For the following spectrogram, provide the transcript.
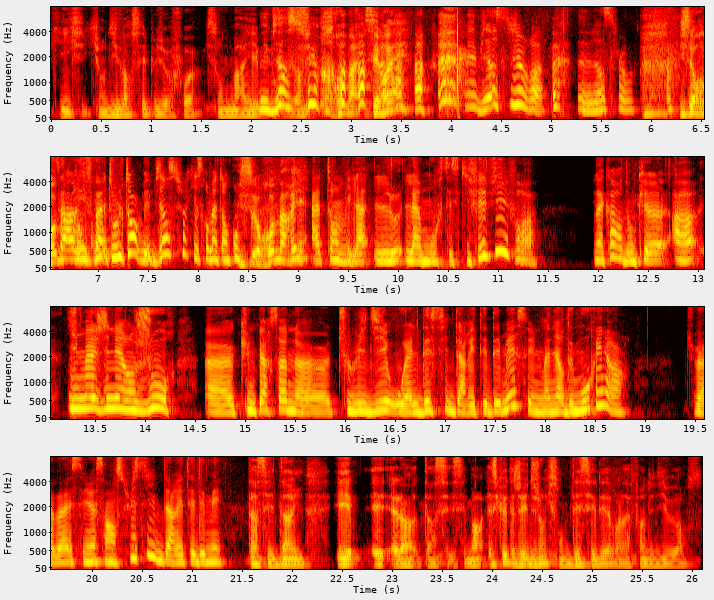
qui, qui ont divorcé plusieurs fois, qui sont mariés Mais bien sûr. C'est vrai Mais bien sûr, mais bien sûr. Ils se remettent Ça en arrive pas tout le temps, mais bien sûr qu'ils se remettent en couple. Ils se remarient Mais attends, mais la- l'amour, c'est ce qui fait vivre. D'accord? Donc, euh, à- imaginez un jour euh, qu'une personne, euh, tu lui dis ou elle décide d'arrêter d'aimer, c'est une manière de mourir. Tu vas, bah, c'est c'est un suicide d'arrêter d'aimer. C'est dingue. Et, et alors, c'est marrant. Est-ce que tu as déjà eu des gens qui sont décédés avant la fin du divorce?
